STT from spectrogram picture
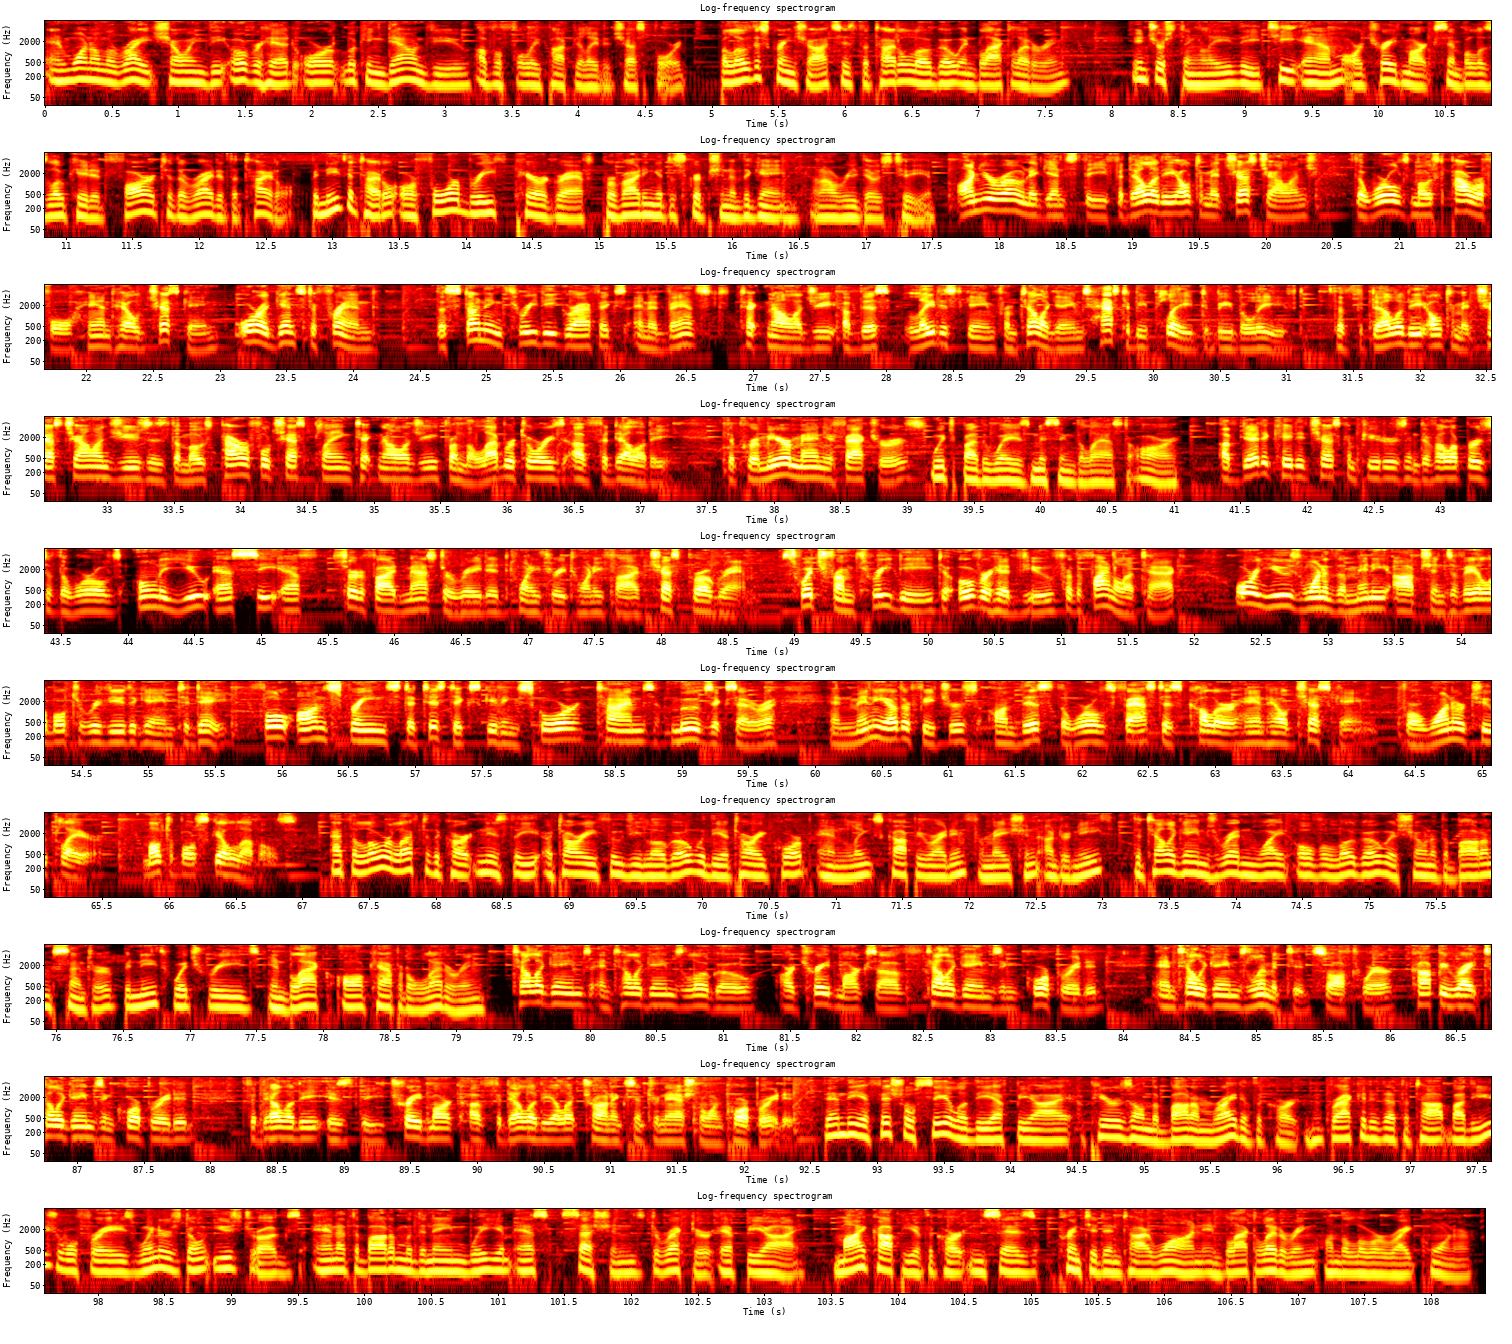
and one on the right showing the overhead or looking down view of a fully populated chessboard. Below the screenshots is the title logo in black lettering, Interestingly, the TM or trademark symbol is located far to the right of the title. Beneath the title are four brief paragraphs providing a description of the game, and I'll read those to you. On your own against the Fidelity Ultimate Chess Challenge, the world's most powerful handheld chess game, or against a friend, the stunning 3D graphics and advanced technology of this latest game from Telegames has to be played to be believed. The Fidelity Ultimate Chess Challenge uses the most powerful chess playing technology from the laboratories of Fidelity the premier manufacturers, which by the way is missing the last R, of dedicated chess computers and developers of the world's only USCF certified master rated 2325 chess program. Switch from 3D to overhead view for the final attack, or use one of the many options available to review the game to date. Full on screen statistics giving score, times, moves, etc., and many other features on this, the world's fastest color handheld chess game, for one or two player, multiple skill levels. At the lower left of the carton is the Atari Fuji logo with the Atari Corp and Lynx copyright information underneath. The Telegames red and white oval logo is shown at the bottom center, beneath which reads in black all capital lettering Telegames and Telegames logo are trademarks of Telegames Incorporated and Telegames Limited software. Copyright Telegames Incorporated Fidelity is the trademark of Fidelity Electronics International Incorporated. Then the official seal of the FBI appears on the bottom right of the carton, bracketed at the top by the usual phrase, Winners don't use drugs, and at the bottom with the name William S. Sessions, Director, FBI. My copy of the carton says printed in Taiwan in black lettering on the lower right corner.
